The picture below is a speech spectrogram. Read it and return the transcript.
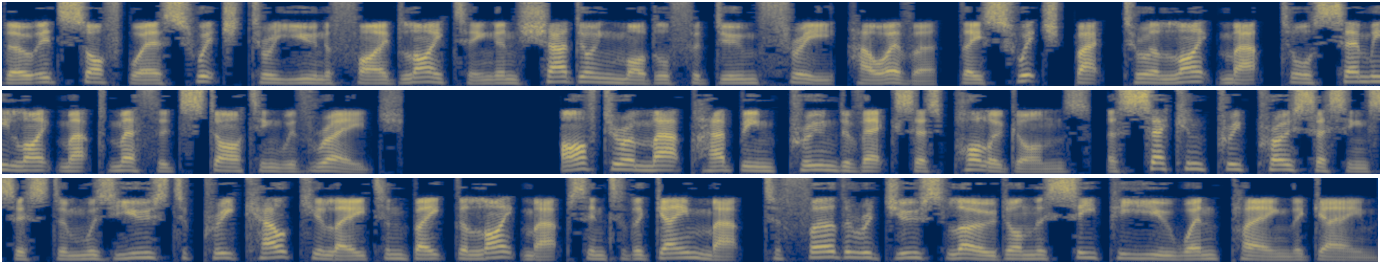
though id Software switched to a unified lighting and shadowing model for Doom 3 however, they switched back to a light-mapped or semi-light-mapped method starting with Rage. After a map had been pruned of excess polygons, a second pre-processing system was used to pre-calculate and bake the light maps into the game map to further reduce load on the CPU when playing the game.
